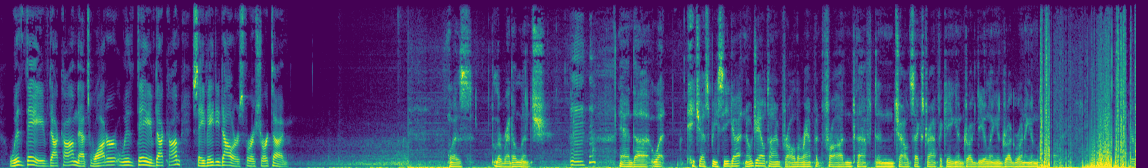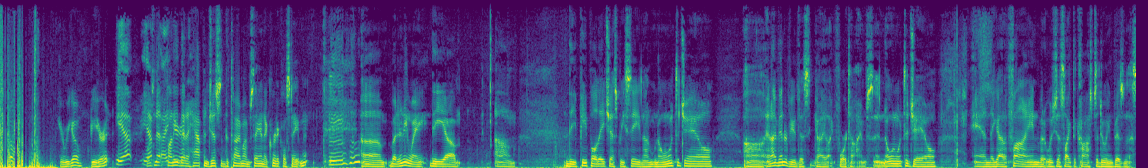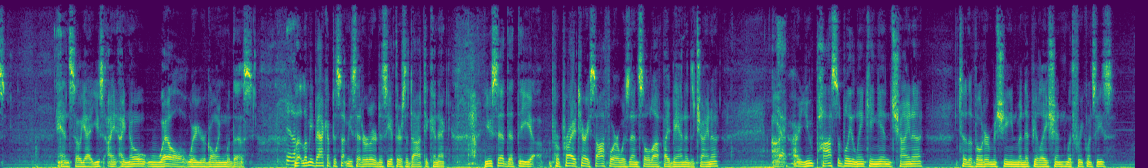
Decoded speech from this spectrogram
waterwithdave.com. That's waterwithdave.com. Save $80 for a short time. Was Loretta Lynch. Mm-hmm. And uh, what HSBC got? No jail time for all the rampant fraud and theft and child sex trafficking and drug dealing and drug running and money here we go. Do you hear it? Yep. yep Wasn't that funny that it. it. happened just at the time I'm saying a critical statement? Mm-hmm. Um, but anyway, the um, um, the people at HSBC, no, no one went to jail. Uh, and I've interviewed this guy like four times, and no one went to jail, and they got a fine, but it was just like the cost of doing business. And so, yeah, you, I, I know well where you're going with this. Yeah. Let, let, me back up to something you said earlier to see if there's a dot to connect. You said that the uh, proprietary software was then sold off by Bannon to China. Yeah. Are, are you possibly linking in China to the voter machine manipulation with frequencies?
